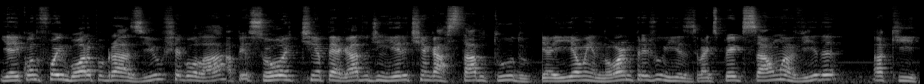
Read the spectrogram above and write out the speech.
E aí quando foi embora pro Brasil, chegou lá, a pessoa tinha pegado o dinheiro e tinha gastado tudo. E aí é um enorme prejuízo. Você vai desperdiçar uma vida aqui.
